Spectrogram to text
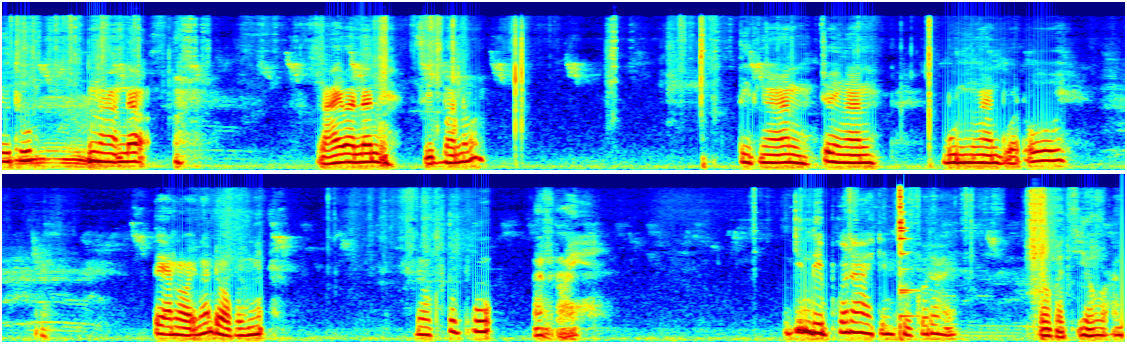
YouTube นานแล้ว หลายวันแล้วนี่สิบวันแล้วมั้ง ติดงานช่วยงานบุญงานบวชโอ้ย แต่อร่อยนะดอกแบบนี้ ดอกตุ๊ปุอร่อย กินดิบก็ได้กินสุกก็ได้ ดอกกระเจียวหวาน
